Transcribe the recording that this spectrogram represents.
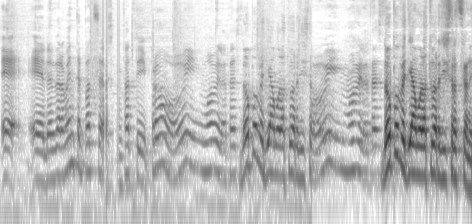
E- ed è veramente pazzesco. Infatti, prova, ui, muovi la testa. Dopo vediamo la tua registrazione. Muovi la testa. Dopo vediamo la tua registrazione.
